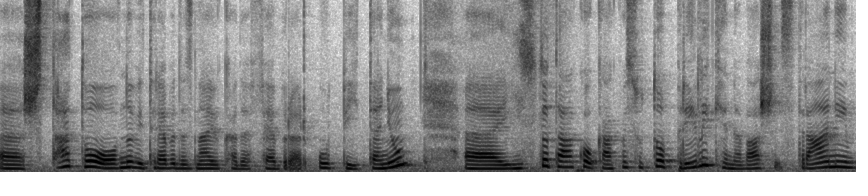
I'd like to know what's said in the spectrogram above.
e, šta to ovnovi treba da znaju kada je februar u pitanju. E, isto tako, kakve su to prilike na vašoj strani,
